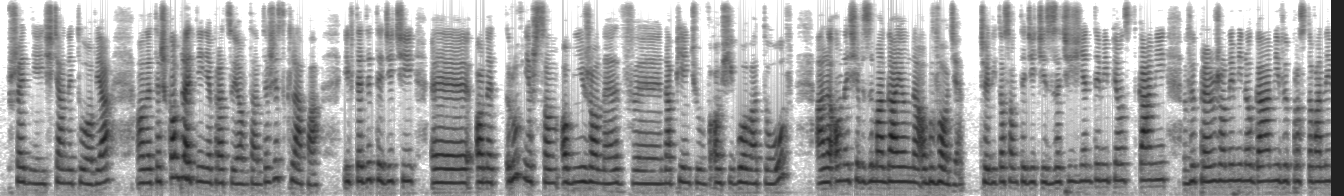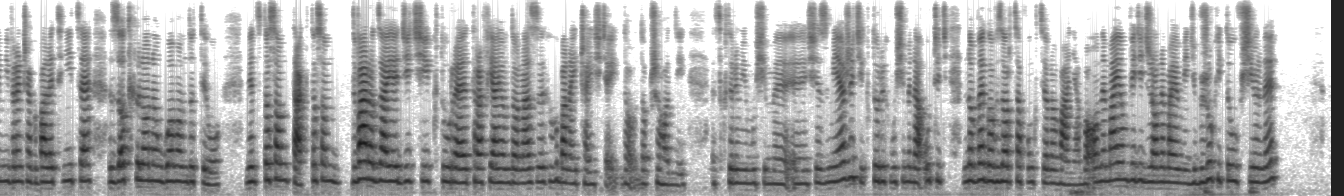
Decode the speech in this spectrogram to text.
przedniej ściany tułowia, one też kompletnie nie pracują, tam też jest klapa i wtedy te dzieci, e, one również są obniżone w napięciu w osi głowa-tułów, ale one się wzmagają na obwodzie. Czyli to są te dzieci z zaciśniętymi piąstkami, wyprężonymi nogami, wyprostowanymi wręcz jak baletnice, z odchyloną głową do tyłu. Więc to są tak, to są dwa rodzaje dzieci, które trafiają do nas chyba najczęściej do, do przychodni z którymi musimy y, się zmierzyć i których musimy nauczyć nowego wzorca funkcjonowania, bo one mają wiedzieć, że one mają mieć brzuch i tyłów silny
